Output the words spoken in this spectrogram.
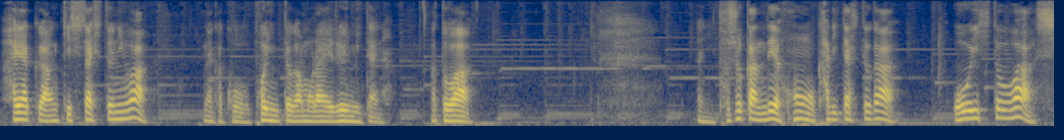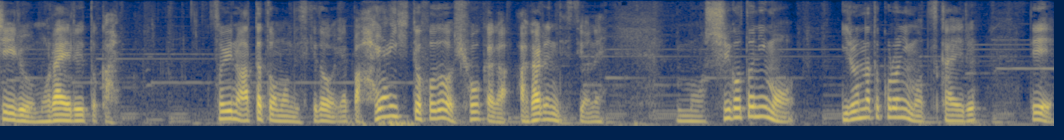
早く暗記した人にはなんかこうポイントがもらえるみたいなあとは何図書館で本を借りた人が多い人はシールをもらえるとかそういうのあったと思うんですけどやっぱ早い人ほど評価が上がるんですよね。もう仕事にもいろんなところにも使える。で、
